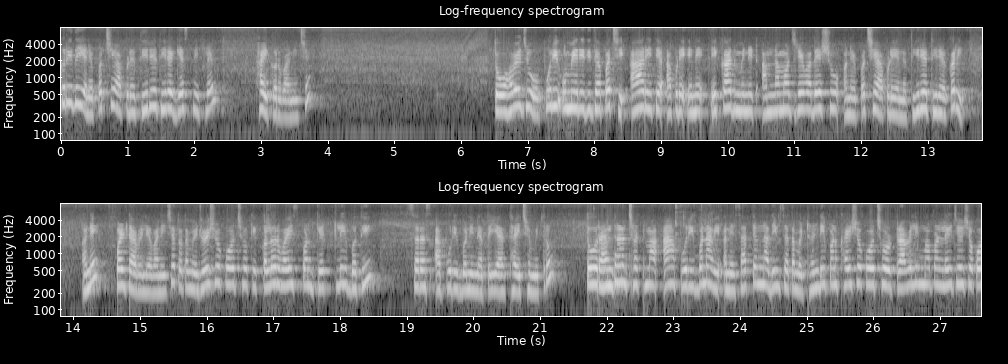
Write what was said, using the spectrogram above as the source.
કરી દઈએ ને પછી આપણે ધીરે ધીરે ગેસની ફ્લેમ હાઈ કરવાની છે. તો હવે જુઓ, પૂરી ઉમેરી દીધા પછી આ રીતે આપણે એને એકાદ મિનિટ આમનામ જ રહેવા દઈશું અને પછી આપણે એને ધીરે ધીરે કરી અને પલટાવી લેવાની છે. તો તમે જોઈ શકો છો કે કલર વાઇઝ પણ કેટલી બધી સરસ આ પૂરી બનીને તૈયાર થાય છે મિત્રો. તો રાંધણ છઠમાં આ પૂરી બનાવી અને સાતમના દિવસે તમે ઠંડી પણ ખાઈ શકો છો, ટ્રાવેલિંગમાં પણ લઈ જઈ શકો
